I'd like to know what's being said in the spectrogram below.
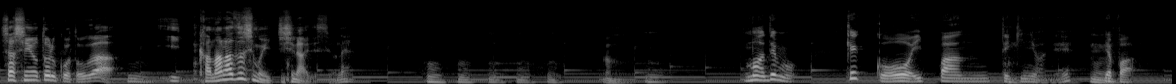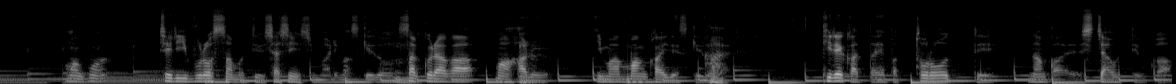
写真を撮ることが必ずしも一致しないですよね。まあでも結構一般的にはねうん。やっぱまあこうチェリーブロッサムっていう写真集もありますけど、うん。桜がまあ春今満開ですけど、は綺麗かったらやっぱ撮ろうってなんかしちゃうっていうか。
